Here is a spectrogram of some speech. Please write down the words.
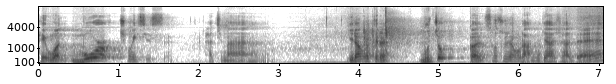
they want more choices. 하지만 이런 것들은 무조건 서술형으로 암기하셔야 돼.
